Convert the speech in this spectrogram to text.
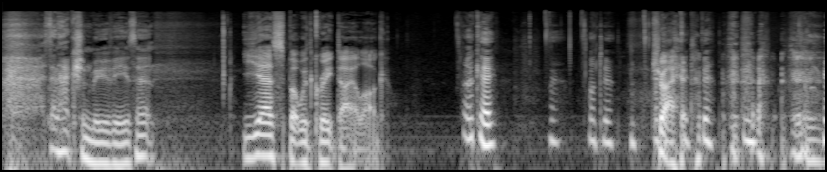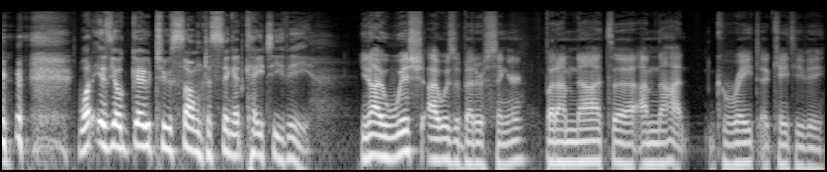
It's an action movie, is it? Yes, but with great dialogue. Okay. I'll do. Try it. What is your go-to song to sing at KTV? You know, I wish I was a better singer, but I'm not. Uh, I'm not great at KTV.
